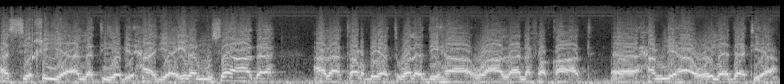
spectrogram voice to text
السيخية التي هي بحاجة إلى المساعدة على تربية ولدها وعلى نفقات آه، حملها وولادتها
